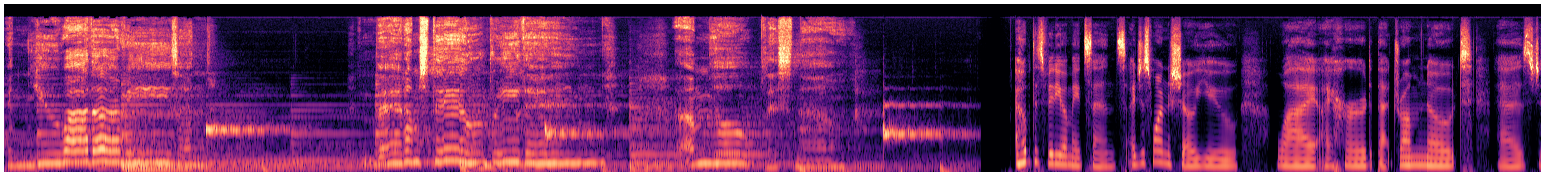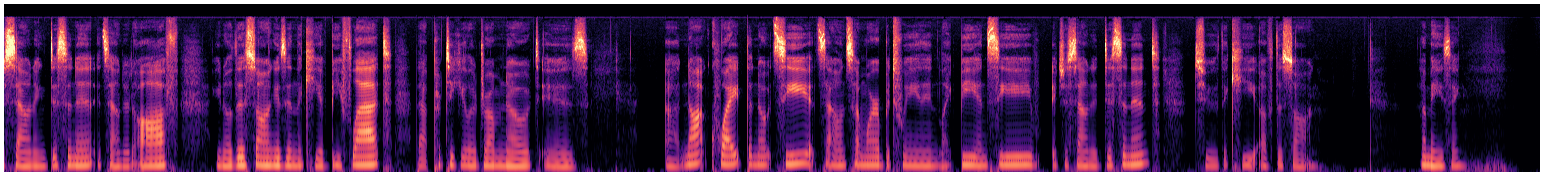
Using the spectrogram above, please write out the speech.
and you are the reason that I'm still breathing. I'm hopeless now. I hope this video made sense. I just wanted to show you why I heard that drum note as just sounding dissonant. It sounded off. You know, this song is in the key of B flat. That particular drum note is uh, not quite the note C. It sounds somewhere between like B and C. It just sounded dissonant to the key of the song. Amazing.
